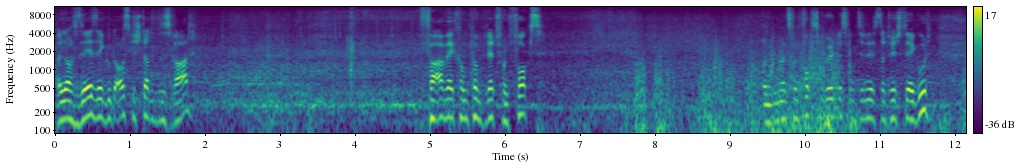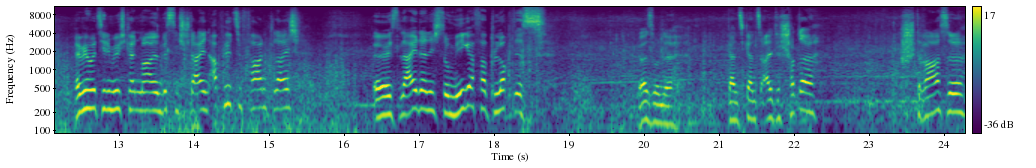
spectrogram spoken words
Also auch sehr, sehr gut ausgestattetes Rad. Fahrwerk kommt komplett von Fox. Und wie man es von Fox gewöhnt ist, funktioniert es natürlich sehr gut. Ja, wir haben jetzt hier die Möglichkeit, mal ein bisschen steilen Uphill zu fahren gleich. Äh, ist leider nicht so mega verblockt, ist ja, so eine ganz, ganz alte Schotterstraße.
